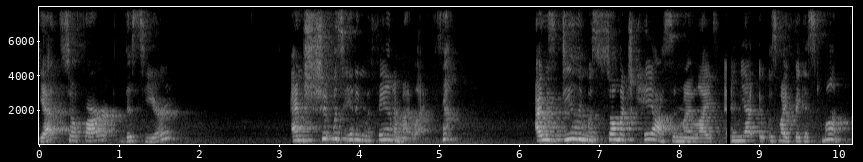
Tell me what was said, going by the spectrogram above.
yet so far this year. And shit was hitting the fan in my life. I was dealing with so much chaos in my life, and yet it was my biggest month.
